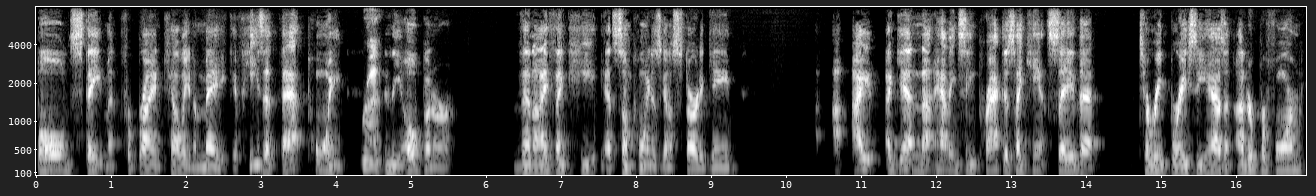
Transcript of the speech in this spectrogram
bold statement for Brian Kelly to make. If he's at that point right. in the opener, then I think he at some point is going to start a game. I again, not having seen practice, I can't say that TaRiq Bracy hasn't underperformed,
